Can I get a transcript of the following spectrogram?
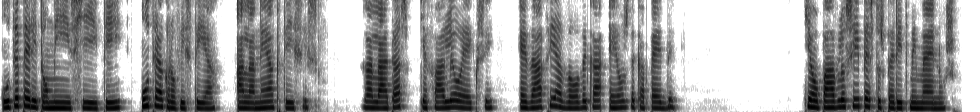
ούτε περιτομή ισχύητη, ούτε ακροβιστία, αλλά νέα κτήσεις. Γαλάτας, κεφάλαιο 6, εδάφια 12 έως 15. Και ο Παύλος είπε στους περιτμημένους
